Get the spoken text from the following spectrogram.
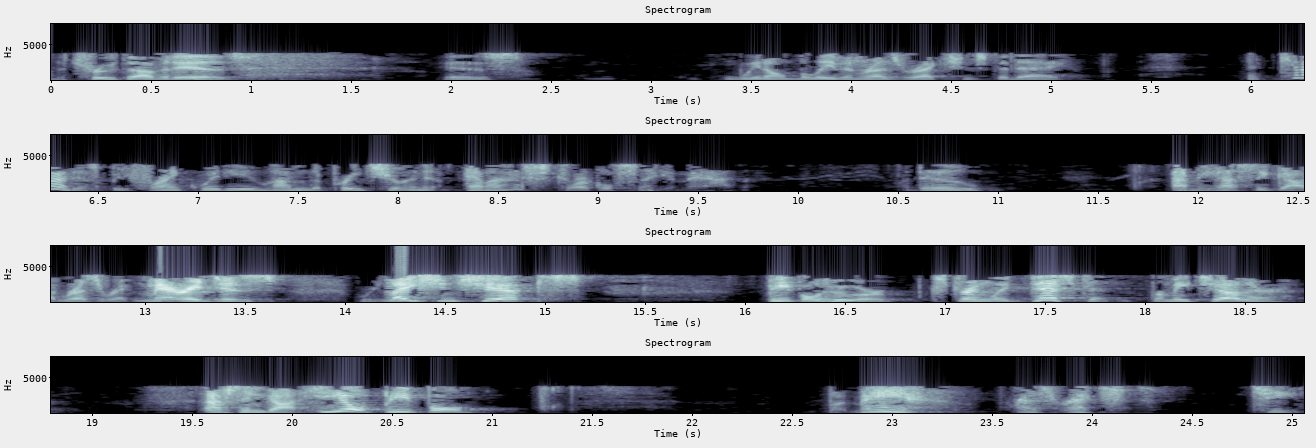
The truth of it is, is we don't believe in resurrections today. Can I just be frank with you? I'm the preacher and, and I struggle saying that. I do. I mean, I see God resurrect marriages, relationships, people who are extremely distant from each other. I've seen God heal people. But man, resurrection, gee.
